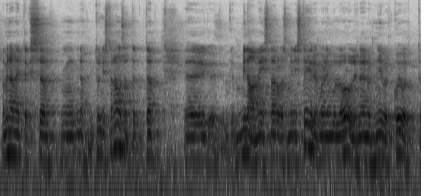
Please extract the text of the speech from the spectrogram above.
aga mina näiteks äh, noh, tunnistan ausalt, et mida meist arvas ministeerium, oli mulle oluline ainult niivõrd-kuivõrd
